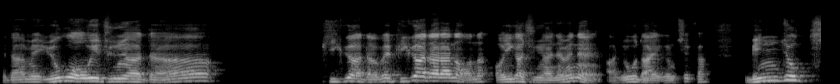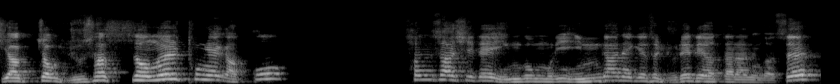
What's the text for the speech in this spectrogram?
그 다음에 요거 어휘 중요하다. 비교하다. 왜 비교하다라는 어휘가 중요하냐면은 아 아예 그럼 칠까? 민족 지역적 유사성을 통해 갖고 선사시대 인공물이 인간에게서 유래되었다라는 것을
